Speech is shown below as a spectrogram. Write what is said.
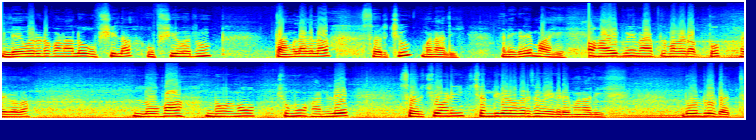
लेवरून पण आलो उपशीला. उपशीवरून तांगलागला सरचू मनाली आणि इकडे माहे. हा एक मी मॅप तुम्हाला टाकतो. हे बघा. लोमा नोमो चुमू हानले सरचू आणि चंदीगड वगैरे सगळं इकडे मनाली. दोन रूट आहेत.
